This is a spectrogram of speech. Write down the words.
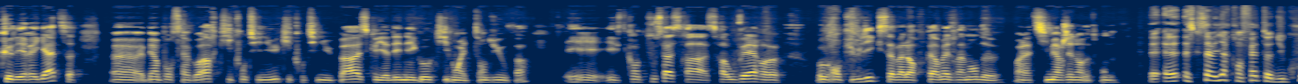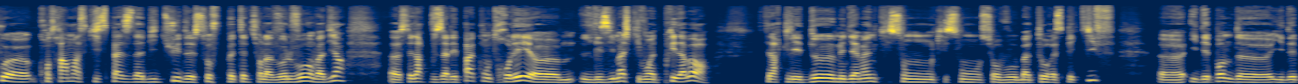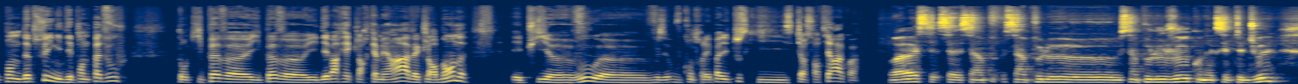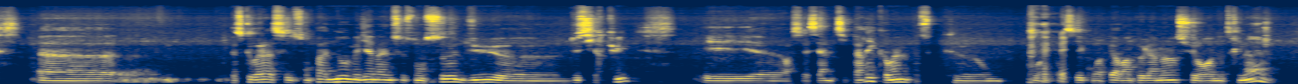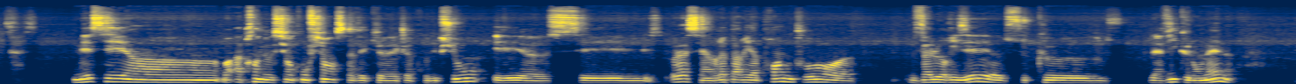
que les régates, euh, eh bien pour savoir qui continue, qui continue pas, est-ce qu'il y a des négos qui vont être tendus ou pas. Et, et, quand tout ça sera, sera ouvert euh, au grand public, ça va leur permettre vraiment de, voilà, de s'immerger dans notre monde. Est-ce que ça veut dire qu'en fait, du coup, euh, contrairement à ce qui se passe d'habitude, sauf peut-être sur la Volvo, on va dire, euh, c'est-à-dire que vous n'allez pas contrôler les images qui vont être prises d'abord. C'est-à-dire que les deux médiamans qui sont qui sont sur vos bateaux respectifs, ils dépendent de, ils dépendent d'Upswing, ils dépendent pas de vous. Donc ils peuvent, ils peuvent, ils débarquent avec leur caméra, avec leur bande, et puis vous, vous, vous contrôlez pas du tout ce qui, ce qui ressortira, quoi. Ouais, c'est un un peu le c'est un peu le jeu qu'on a accepté de jouer euh, parce que voilà, ce ne sont pas nos Mediaman, ce sont ceux du euh, du circuit et euh, c'est un petit pari quand même parce que on pourrait penser qu'on va perdre un peu la main sur notre image. Mais c'est un bon, après on est aussi en confiance avec avec la production et c'est voilà, un vrai pari à prendre pour valoriser ce que la vie que l'on mène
